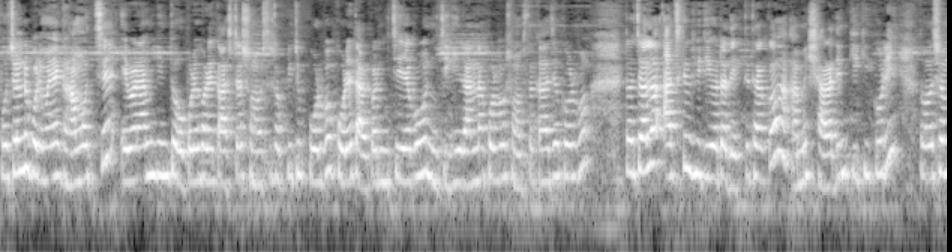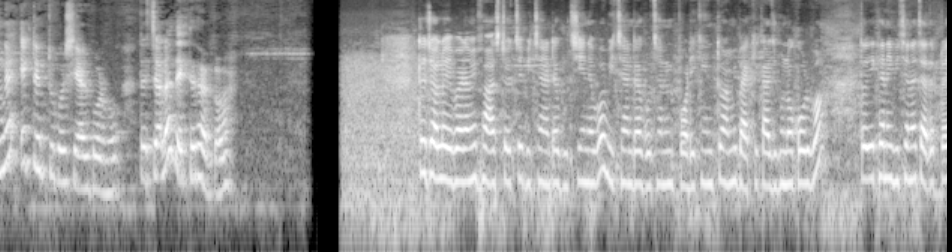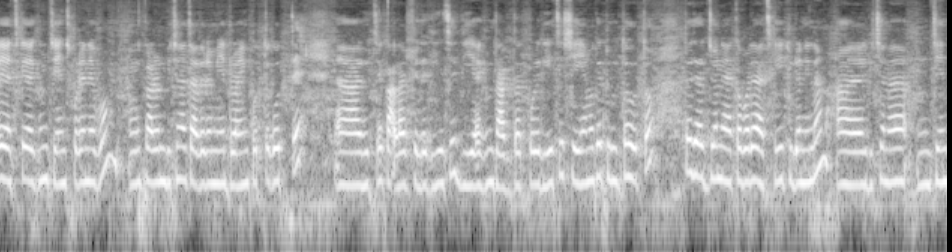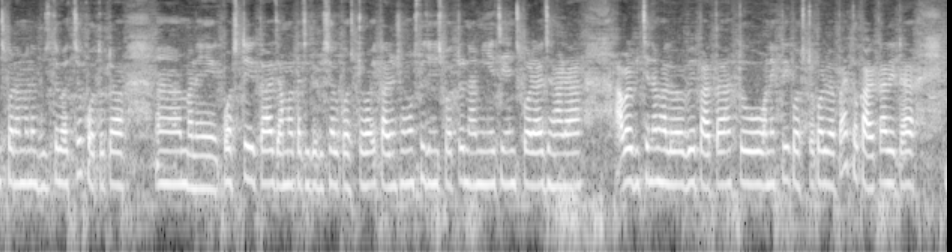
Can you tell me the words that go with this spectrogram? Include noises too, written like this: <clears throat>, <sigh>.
প্রচণ্ড পরিমাণে ঘাম হচ্ছে। এবার আমি কিন্তু ওপরে ঘরে কাজটা সমস্ত সব কিছু করব, করে তারপর নিচে যাব, নিচে গিয়ে রান্না করব, সমস্ত কাজও করব। তো চলো আজকের ভিডিওটা দেখতে থাকো। আমি সারাদিন কি কি করি তোমাদের সঙ্গে একটু একটু করে শেয়ার করব। তো চলো দেখতে থাকো। তো চলো এবার আমি ফার্স্ট হচ্ছে বিছানাটা গুছিয়ে নেব। বিছানাটা গোছানোর পরে কিন্তু আমি বাকি কাজগুলো করব। তো এখানে বিছানার চাদরটাই আজকে একদম চেঞ্জ করে নেব কারণ বিছানা চাদরে মেয়ে ড্রয়িং করতে করতে আর হচ্ছে কালার ফেলে দিয়েছে, দিয়ে একদম দাগ দাগ করে দিয়েছে, সেই আমাকে তুলতে হতো। তো যার জন্য একেবারে আজকেই তুলে নিলাম। আর বিছানা চেঞ্জ করা মানে বুঝতে পারছ কতটা মানে কষ্টের কাজ। আমার কাছে তো বিশাল কষ্ট হয়, কারণ সমস্ত জিনিসপত্র নামিয়ে চেঞ্জ করা, ঝাড়া, আবার বিছানা ভালোভাবে পাতা, তো অনেকটাই কষ্টকর ব্যাপার। তো কার কার এটা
